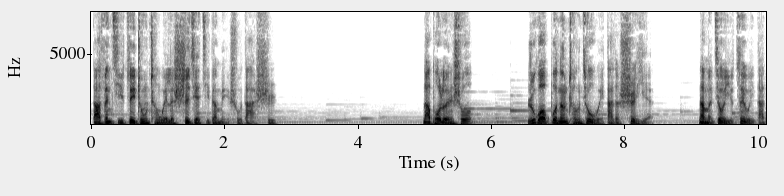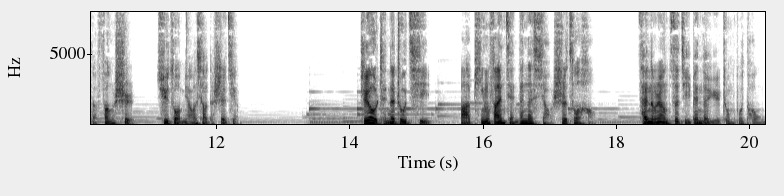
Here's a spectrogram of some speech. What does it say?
达芬奇最终成为了世界级的美术大师。拿破仑说：“如果不能成就伟大的事业，那么就以最伟大的方式去做渺小的事情。只有沉得住气，把平凡简单的小事做好，才能让自己变得与众不同。”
